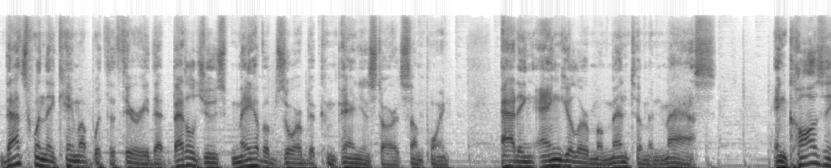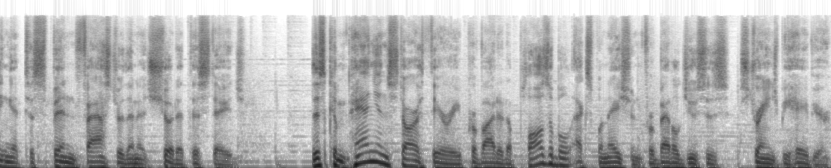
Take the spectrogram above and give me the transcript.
That's when they came up with the theory that Betelgeuse may have absorbed a companion star at some point, adding angular momentum and mass, and causing it to spin faster than it should at this stage. This companion star theory provided a plausible explanation for Betelgeuse's strange behavior,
